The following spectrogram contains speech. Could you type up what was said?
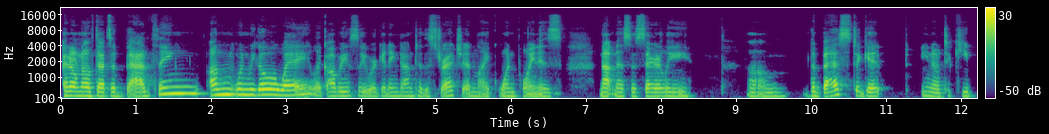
I don't know if that's a bad thing on when we go away. Like, obviously, we're getting down to the stretch, and like one point is not necessarily um, the best to get, you know, to keep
